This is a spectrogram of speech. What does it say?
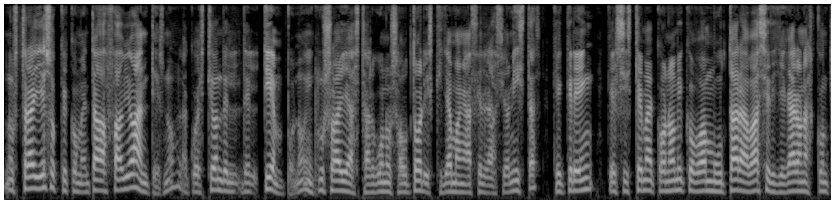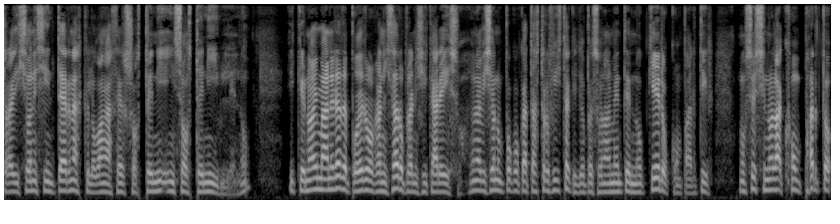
nos trae eso que comentaba Fabio antes, ¿no? La cuestión del, del, tiempo, ¿no? Incluso hay hasta algunos autores que llaman aceleracionistas que creen que el sistema económico va a mutar a base de llegar a unas contradicciones internas que lo van a hacer insostenible, ¿no? Y que no hay manera de poder organizar o planificar eso. Es una visión un poco catastrofista que yo personalmente no quiero compartir. No sé si no la comparto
